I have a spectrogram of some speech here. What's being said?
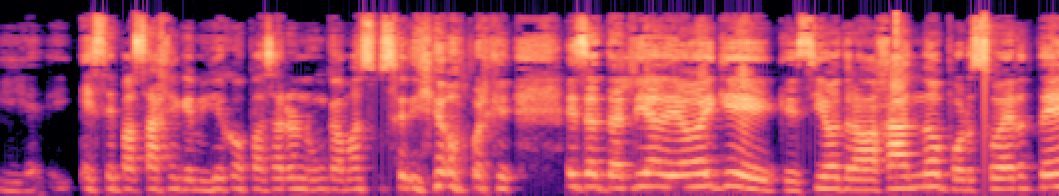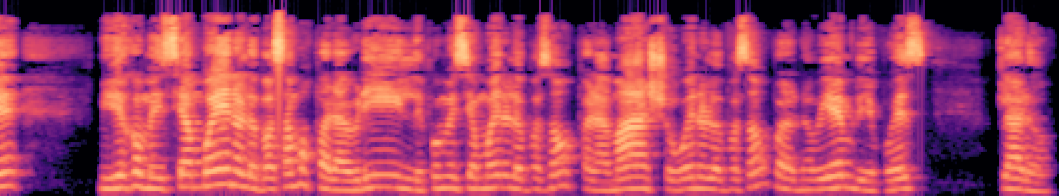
y ese pasaje que mis viejos pasaron nunca más sucedió porque es hasta el día de hoy que, que sigo trabajando, por suerte. Mis viejos me decían, bueno, lo pasamos para abril, después me decían, bueno, lo pasamos para mayo, bueno, lo pasamos para noviembre y después, claro,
